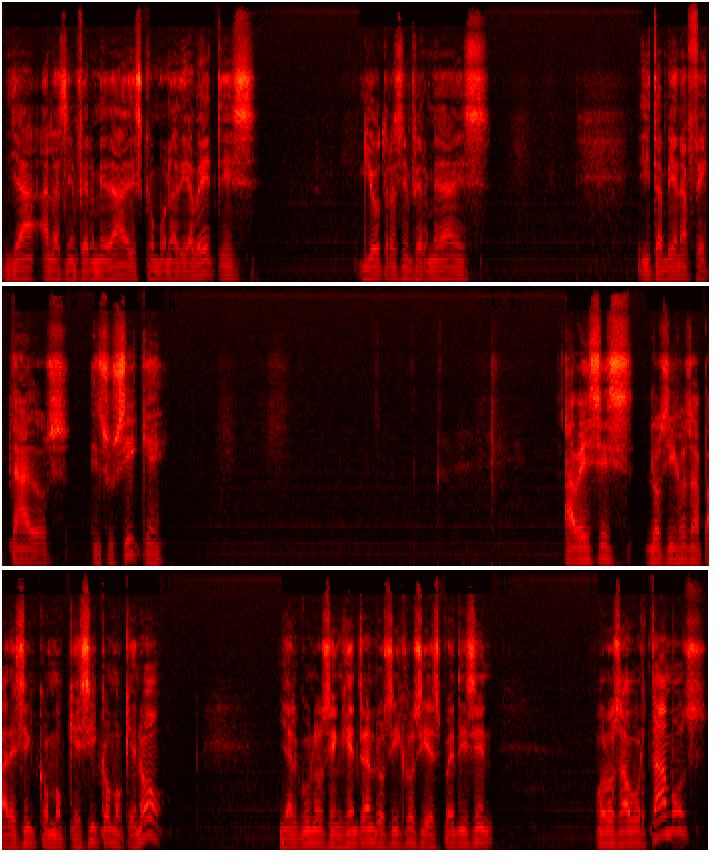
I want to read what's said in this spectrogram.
ya a las enfermedades como la diabetes y otras enfermedades. Y también afectados en su psique. A veces los hijos aparecen como que sí, como que no. Y algunos engendran los hijos y después dicen, o los abortamos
